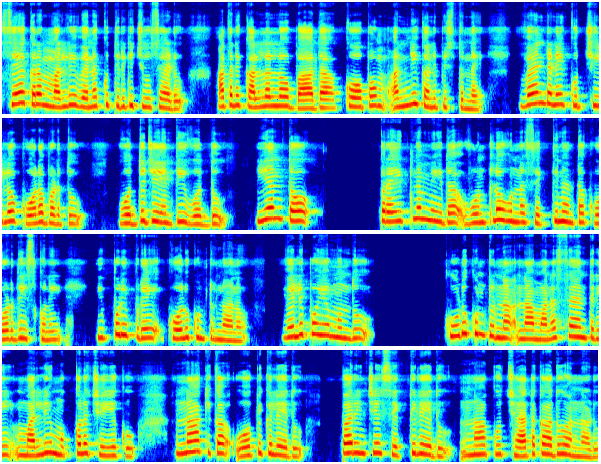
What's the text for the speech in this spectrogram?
శేఖరం మళ్ళీ వెనక్కు తిరిగి చూశాడు. అతని కళ్ళల్లో బాధ కోపం అన్నీ కనిపిస్తున్నాయి. వెంటనే కుర్చీలో కూలబడుతూ వద్దు జయంతి వద్దు. ఎంతో ప్రయత్నం మీద ఒంట్లో ఉన్న శక్తినంతా కూడదీసుకుని ఇప్పుడిప్పుడే కోలుకుంటున్నాను. వెళ్ళిపోయే ముందు కూడుకుంటున్న నా మనశ్శాంతిని మళ్ళీ ముక్కలు చేయకు. నాకిక ఓపిక లేదు. భరించే శక్తి లేదు. నాకు చేత కాదు అన్నాడు.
